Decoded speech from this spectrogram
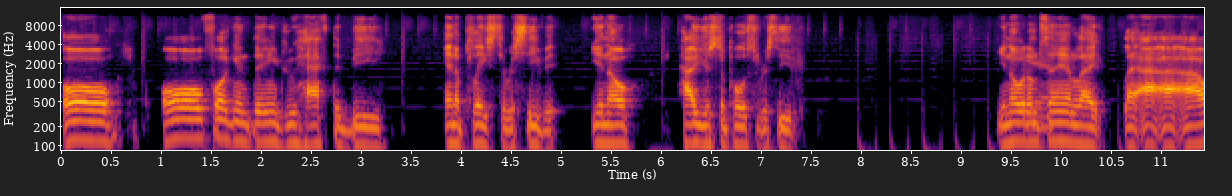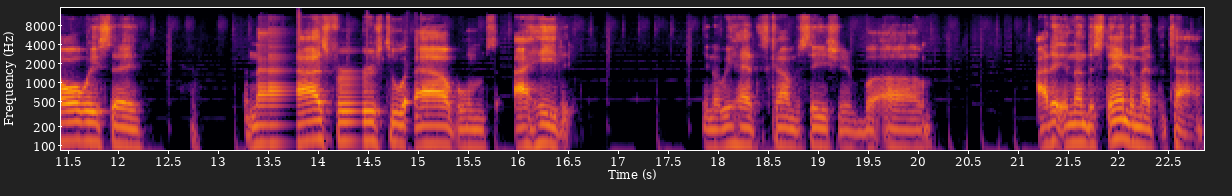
all all fucking things you have to be in a place to receive it. You know how you're supposed to receive it. You know what I'm saying? Like like I, I I always say Nas' first two albums, I hated. You know, we had this conversation, but um, I didn't understand them at the time.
